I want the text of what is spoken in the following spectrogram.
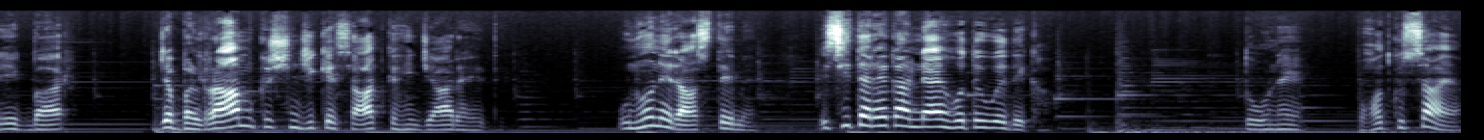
एक बार जब बलराम कृष्ण जी के साथ कहीं जा रहे थे, उन्होंने रास्ते में इसी तरह का अन्याय होते हुए देखा तो उन्हें बहुत गुस्सा आया।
